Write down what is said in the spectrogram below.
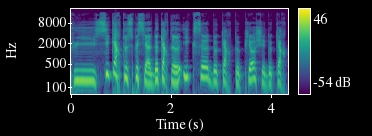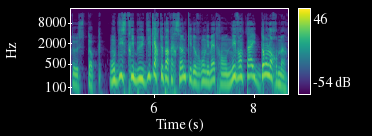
Puis 6 cartes spéciales, 2 cartes X, 2 cartes pioche et 2 cartes stop. On distribue 10 cartes par personne qui devront les mettre en éventail dans leurs mains.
